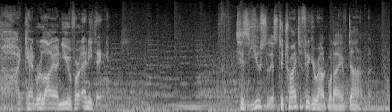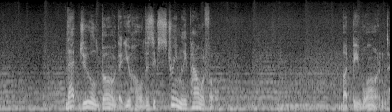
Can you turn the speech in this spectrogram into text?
Ah, I can't rely on you for anything. Tis useless to try to figure out what I have done. That jeweled bow that you hold is extremely powerful. But be warned,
